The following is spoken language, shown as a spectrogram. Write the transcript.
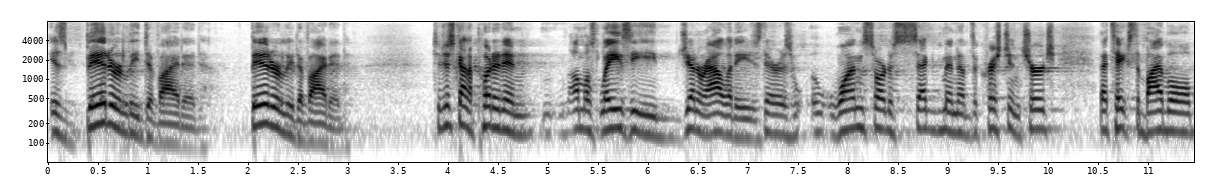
is bitterly divided, bitterly divided to just kind of put it in almost lazy generalities, there is one sort of segment of the Christian church that takes the Bible,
